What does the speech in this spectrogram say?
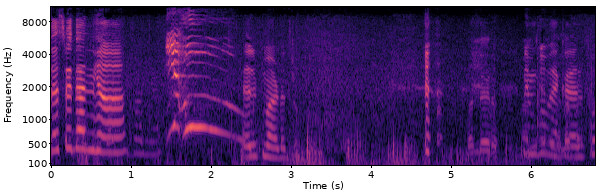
ದ ಸ್ವೀಧಾನ್ಯ ಹೆಲ್ಪ್ ಮಾಡಿದ್ರು ಬಂದೇ ಇರು ನಿಮಗೂ ಬೇಕಾ ಹೆಲ್ಪು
